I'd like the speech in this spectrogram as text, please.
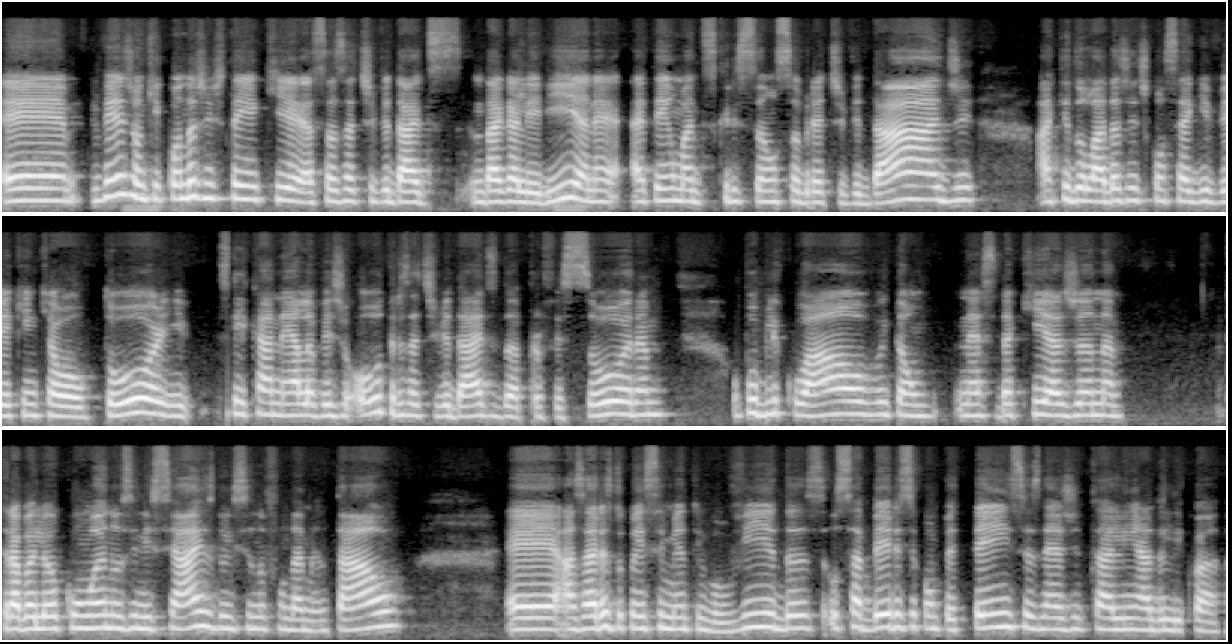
É, vejam que quando a gente tem aqui essas atividades da galeria, né? Tem uma descrição sobre a atividade. Aqui do lado a gente consegue ver quem que é o autor e se clicar nela, vejo outras atividades da professora. O público-alvo, então, nessa daqui a Jana trabalhou com anos iniciais do ensino fundamental, é, as áreas do conhecimento envolvidas, os saberes e competências, né? A gente está alinhado ali com a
